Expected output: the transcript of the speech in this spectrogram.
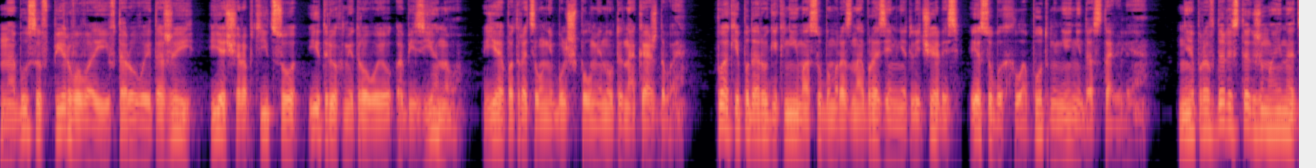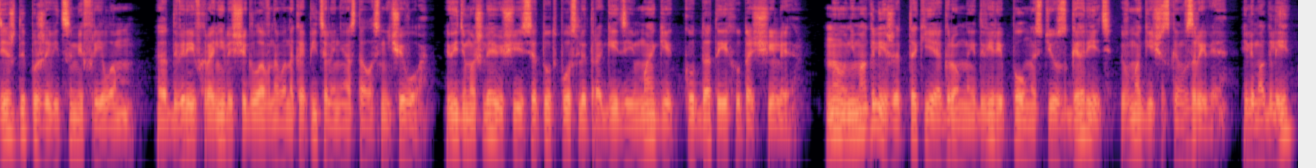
На боссов первого и второго этажей, ящера-птицу и трехметровую обезьяну я потратил не больше полминуты на каждого. Паки по дороге к ним особым разнообразием не отличались и особых хлопот мне не доставили. Не оправдались также мои надежды поживиться мифрилом. От дверей в хранилище главного накопителя не осталось ничего. Видимо, шляющиеся тут после трагедии маги куда-то их утащили. Но не могли же такие огромные двери полностью сгореть в магическом взрыве? Или могли?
